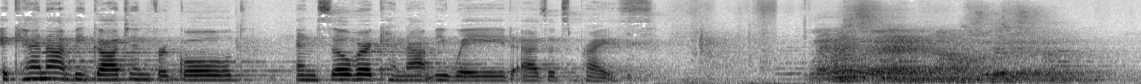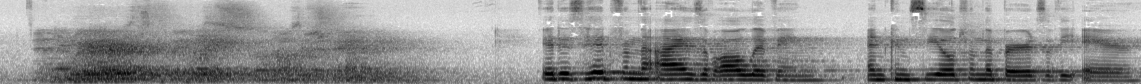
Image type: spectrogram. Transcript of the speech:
It cannot be gotten for gold, and silver cannot be weighed as its price. Whence then comes wisdom, and where is the place of understanding? It is hid from the eyes of all living, and concealed from the birds of the air.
